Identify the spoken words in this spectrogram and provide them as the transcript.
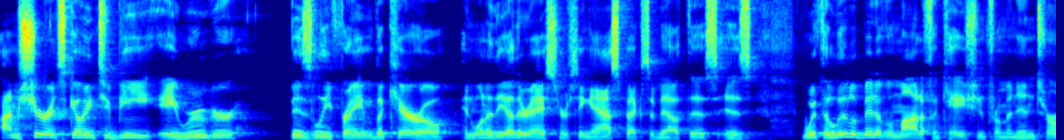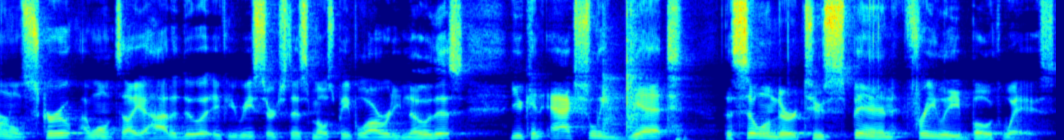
I'm sure it's going to be a Ruger Bisley frame Vaquero. And one of the other interesting aspects about this is with a little bit of a modification from an internal screw, I won't tell you how to do it. If you research this, most people already know this. You can actually get the cylinder to spin freely both ways.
